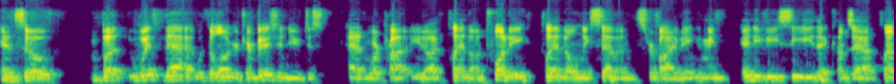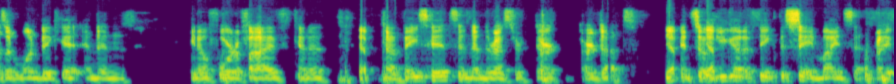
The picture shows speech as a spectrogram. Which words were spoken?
and so but with that with the longer term vision you just add more pro you know i've planned on 20 planned only seven surviving i mean any vc that comes out plans on one big hit and then you know four to five kind of yep. uh, base hits and then the rest are are, are duds yep and so yep. you got to think the same mindset right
